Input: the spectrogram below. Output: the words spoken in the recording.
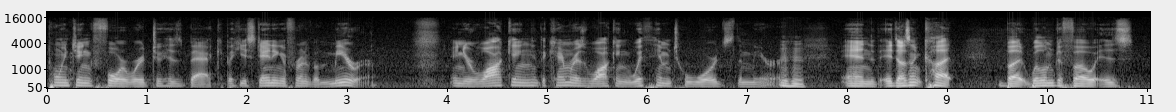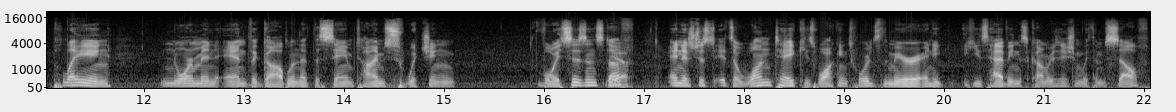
pointing forward to his back, but he's standing in front of a mirror. And you're walking, the camera is walking with him towards the mirror. Mhm. And it doesn't cut, but Willem Dafoe is playing Norman and the Goblin at the same time, switching voices and stuff. And it's just it's a one take. He's walking towards the mirror and he he's having this conversation with himself.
